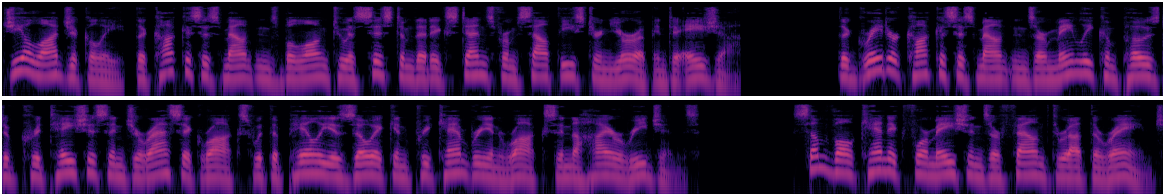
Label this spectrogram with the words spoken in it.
Geologically, the Caucasus Mountains belong to a system that extends from southeastern Europe into Asia. The Greater Caucasus Mountains are mainly composed of Cretaceous and Jurassic rocks with the Paleozoic and Precambrian rocks in the higher regions. Some volcanic formations are found throughout the range.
